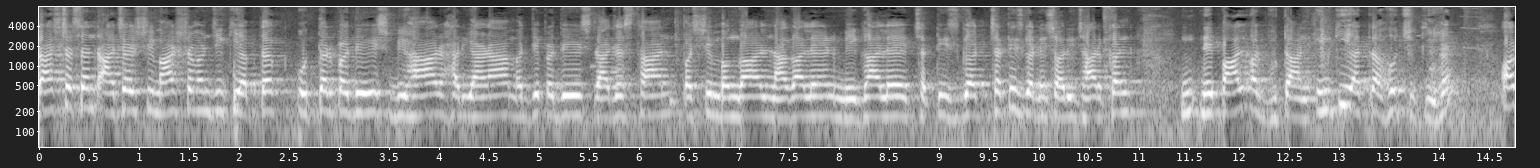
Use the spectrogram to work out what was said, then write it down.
राष्ट्र संत आचार्य श्री महाश्रवण जी की अब तक उत्तर प्रदेश बिहार हरियाणा मध्य प्रदेश राजस्थान पश्चिम बंगाल नागालैंड मेघालय छत्तीसगढ़ छत्तीसगढ़ नहीं सॉरी झारखंड नेपाल और भूटान इनकी यात्रा हो चुकी है। और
